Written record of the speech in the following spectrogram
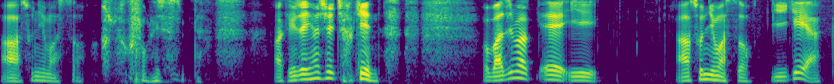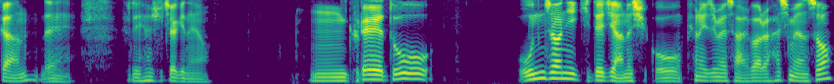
아, 손님 왔어. 라고 보내주셨습니다. 아, 굉장히 현실적인 마지막에 이 아, 손님 왔어. 이게 약간 네. 굉장히 현실적이네요. 음, 그래도 온전히 기대지 않으시고 편의점에서 알바를 하시면서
